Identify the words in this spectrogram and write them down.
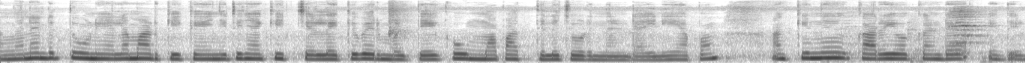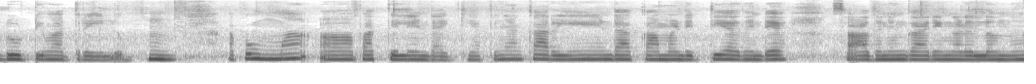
അങ്ങനെ എന്റെ തുണിയെല്ലാം മടക്കി കഴിഞ്ഞിട്ട് ഞാൻ കിച്ചണിലേക്ക് വരുമ്പോഴത്തേക്ക് ഉമ്മ പത്തിൽ ചൂടുന്നുണ്ടായിനി. അപ്പം അക്കിന്ന് കറി വെക്കേണ്ട ഇത് ഡ്യൂട്ടി മാത്രമേ ഉള്ളൂ. അപ്പോൾ ഉമ്മ പത്തിൽ ഉണ്ടാക്കി. അപ്പോൾ ഞാൻ കറി ഉണ്ടാക്കാൻ വേണ്ടിയിട്ട് അതിന്റെ സാധനം കാര്യങ്ങളെല്ലാം ഒന്ന്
